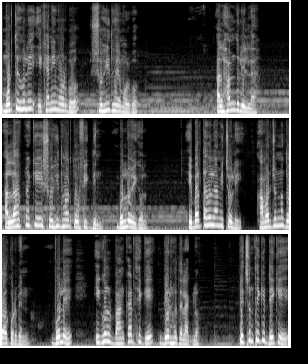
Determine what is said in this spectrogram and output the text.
মরতে হলে এখানেই মরব শহীদ হয়ে মরব। আলহামদুলিল্লাহ, আল্লাহ আপনাকে শহীদ হওয়ার তৌফিক দিন। বলল ইগল এবার তাহলে আমি চলি, আমার জন্য দোয়া করবেন। বলে ইগল বাংকার থেকে বের হতে লাগল। পেছন থেকে ডেকে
